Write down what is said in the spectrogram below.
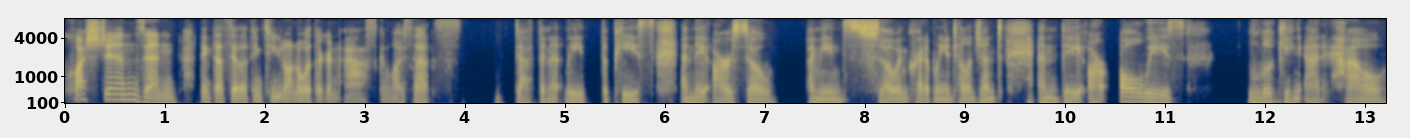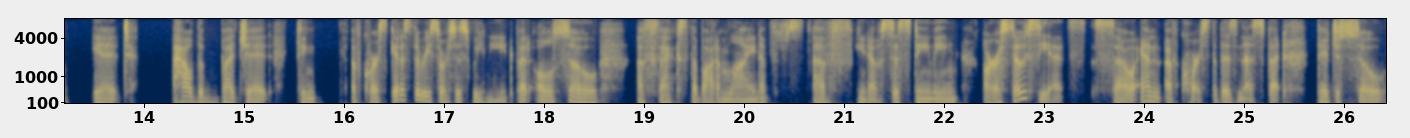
questions. And I think that's the other thing too. You don't know what they're going to ask And unless that's definitely the piece. And they are so, I mean, so incredibly intelligent. And they are always looking at how it, how the budget can of course, get us the resources we need, but also affects the bottom line of of you know sustaining our associates. So, and of course, the business. But they're just so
